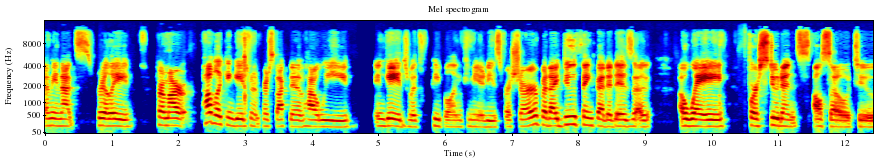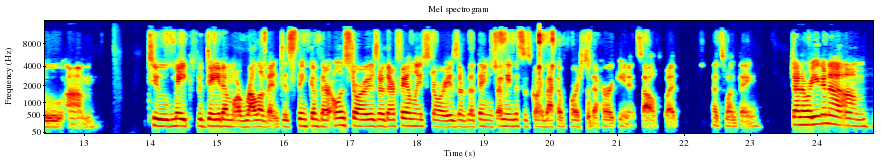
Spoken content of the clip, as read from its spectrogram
I mean, that's really from our public engagement perspective how we engage with people and communities for sure. But I do think that it is a a way for students also to um, to make the data more relevant is think of their own stories or their family stories of the things i mean this is going back of course to the hurricane itself but that's one thing Jenna, were you gonna um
